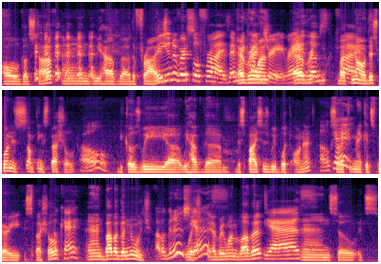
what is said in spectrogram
all good stuff. and we have uh, the fries. The universal fries. Every Everyone- country, right? every- loves fries. but no, this one is something special Oh, because we uh, we have the the spices we put on it, so Okay. it make it very special. okay. And baba ganoush, Baba ganoush, which yes. everyone love it. Yes. and so it's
